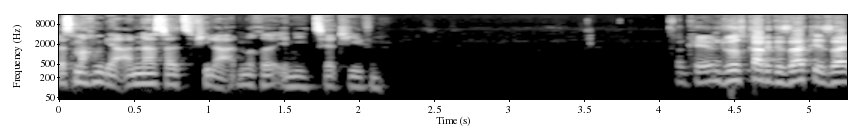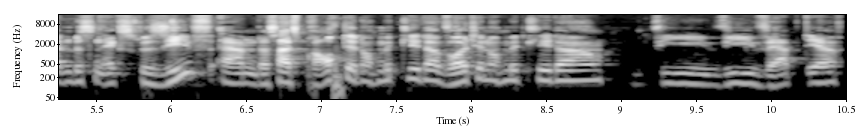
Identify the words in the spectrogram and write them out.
das machen wir anders als viele andere Initiativen. Okay, und du hast gerade gesagt, ihr seid ein bisschen exklusiv. Ähm, das heißt, braucht ihr noch Mitglieder? Wollt ihr noch Mitglieder? Wie, wie werbt ihr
